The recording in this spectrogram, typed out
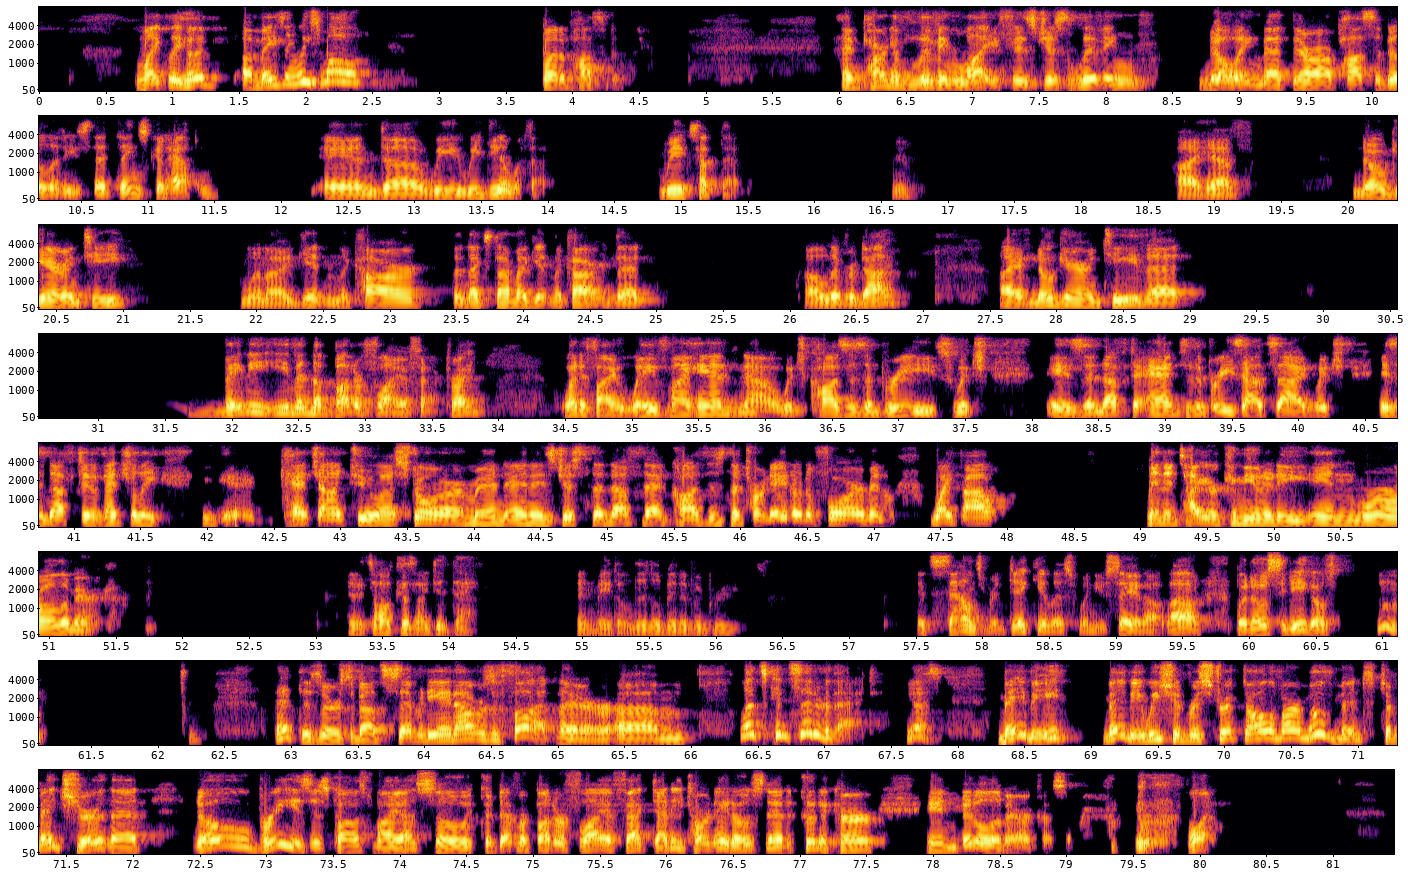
Likelihood, amazingly small, but a possibility. And part of living life is just living knowing that there are possibilities that things could happen. And uh, we, we deal with that. We accept that. Yeah. I have no guarantee when I get in the car, the next time I get in the car, that I'll live or die. I have no guarantee that maybe even the butterfly effect, right? What if I wave my hand now, which causes a breeze, which is enough to add to the breeze outside, which is enough to eventually uh, catch onto a storm and, and is just enough that causes the tornado to form and wipe out an entire community in rural America. And it's all because I did that and made a little bit of a breeze. It sounds ridiculous when you say it out loud, but OCD goes, hmm, that deserves about 78 hours of thought there. Um, let's consider that. Yes, maybe, maybe we should restrict all of our movement to make sure that no breeze is caused by us, so it could never butterfly affect any tornadoes that could occur in middle America. Boy,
